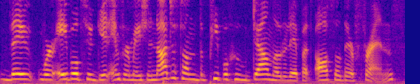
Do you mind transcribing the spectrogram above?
They were able to get information not just on the people who downloaded it but also their friends.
